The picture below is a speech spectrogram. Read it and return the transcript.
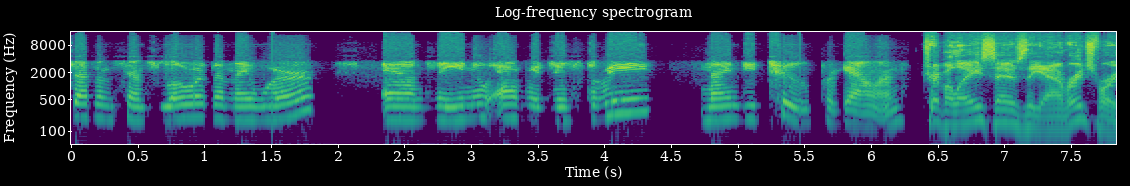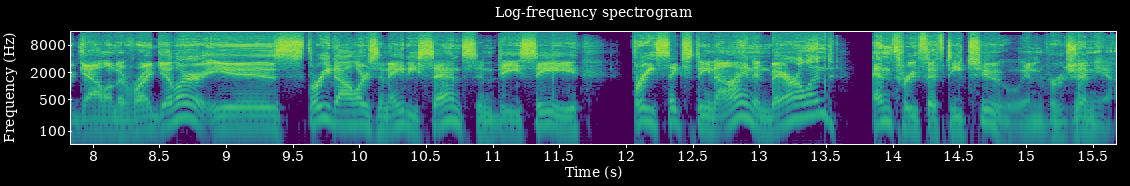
7 cents lower than they were, and the new average is 3 92 per gallon. AAA says the average for a gallon of regular is $3.80 in D.C., 369 in Maryland, and 352 in Virginia.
